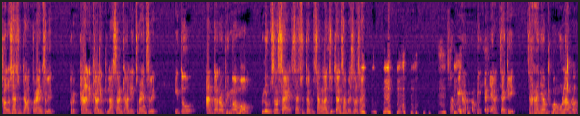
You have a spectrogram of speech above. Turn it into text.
kalau saya sudah translate, berkali-kali, belasan kali translate, itu antar Robin ngomong, belum selesai, saya sudah bisa melanjutkan sampai selesai. Saking repetitionnya. Jadi, caranya mengulang.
